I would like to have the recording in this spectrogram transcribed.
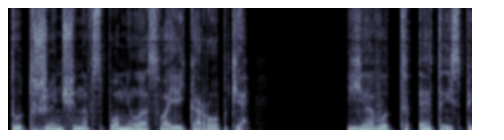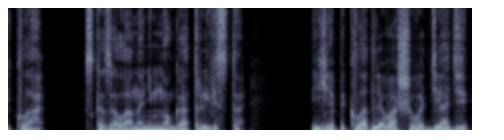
Тут женщина вспомнила о своей коробке. «Я вот это испекла», — сказала она немного отрывисто. «Я пекла для вашего дяди,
